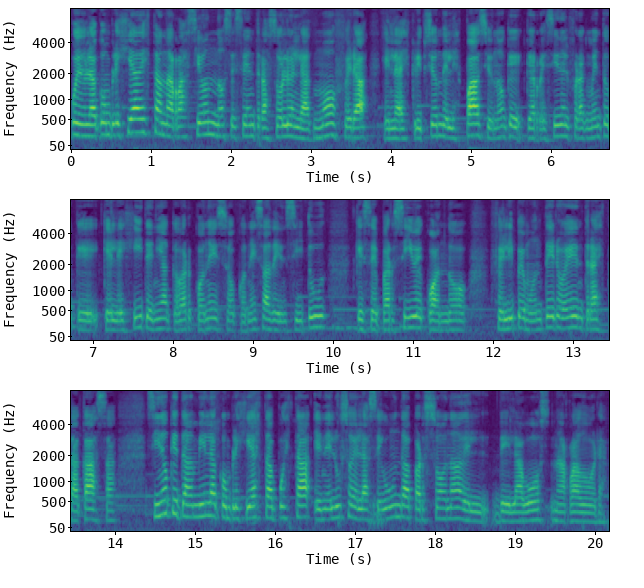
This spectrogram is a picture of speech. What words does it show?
Bueno, la complejidad de esta narración no se centra solo en la atmósfera, en la descripción del espacio, ¿no? que, recién el fragmento que, que, elegí tenía que ver con eso, con esa densitud que se percibe cuando Felipe Montero entra a esta casa, sino que también la complejidad está puesta en el uso de la segunda persona de la voz narradora.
